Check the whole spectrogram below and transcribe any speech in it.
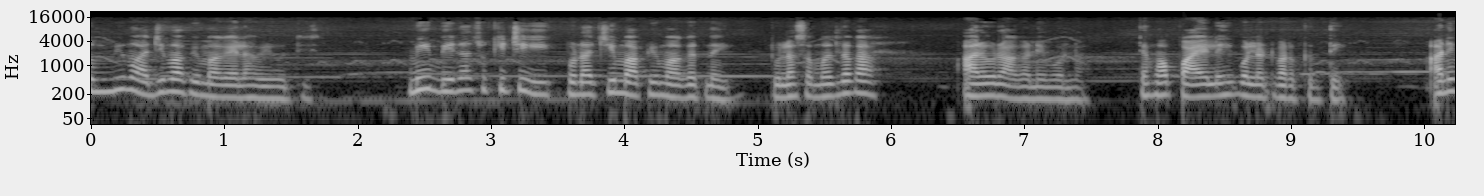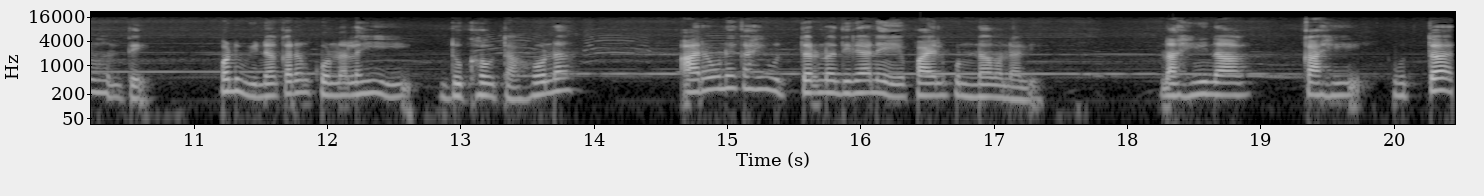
तुम्ही माझी माफी मागायला हवी होती. मी बिना चुकीची कुणाची माफी मागत नाही. तुला समजलं का? आरव रागाने बोलला. तेव्हा पायलही पलटवार करते आणि म्हणते पण विनाकारण कोणालाही दुखवता हो ना? आरवने काही उत्तर न दिल्याने पायल पुन्हा म्हणाली नाही ना काही उत्तर?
